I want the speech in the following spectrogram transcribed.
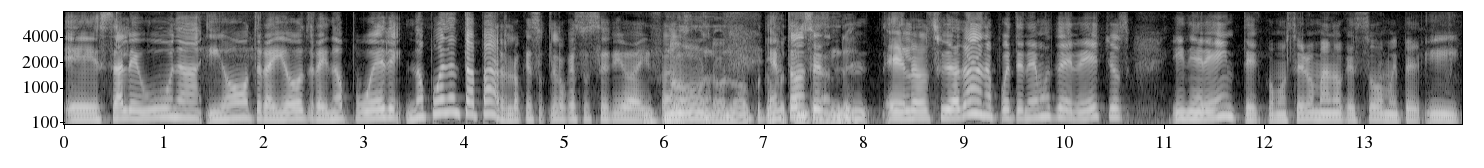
eh, sale una y otra y otra y no pueden, no pueden tapar lo que, lo que sucedió ahí, No, no, no, porque Entonces, fue tan grande. Eh, los ciudadanos pues tenemos derechos inherentes como ser humano que somos y,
